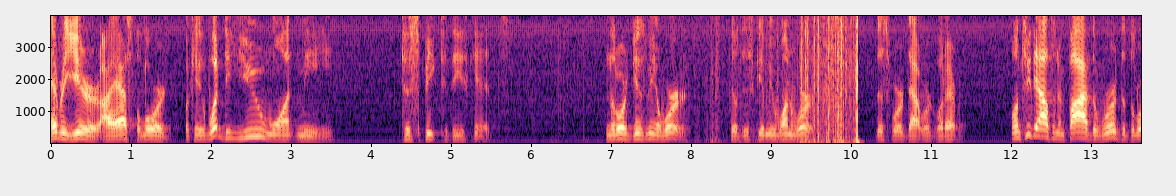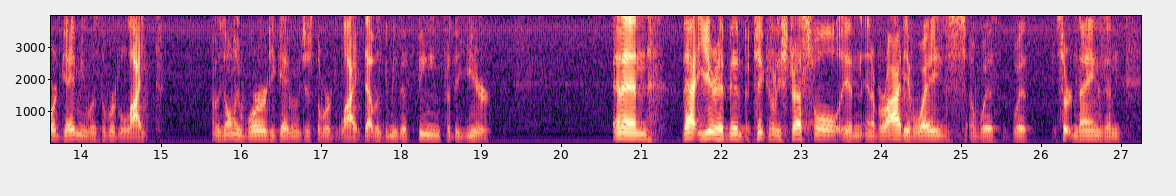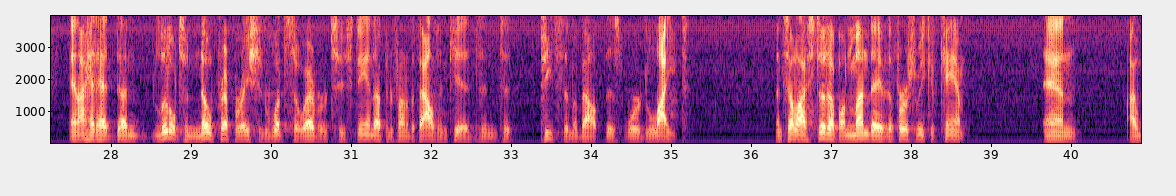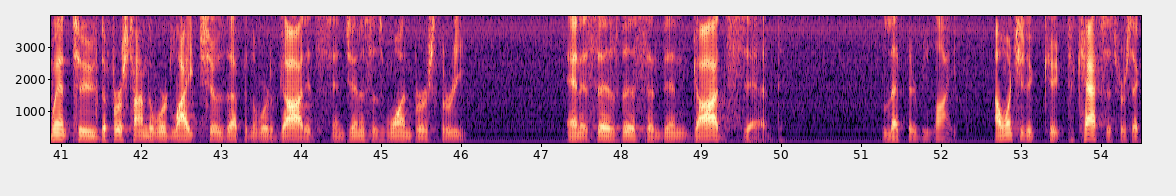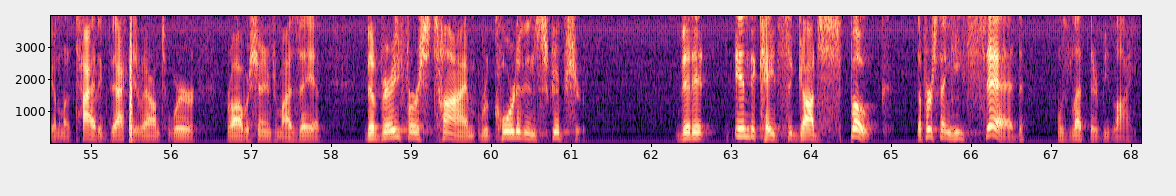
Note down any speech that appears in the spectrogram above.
every year I ask the Lord, okay, what do you want me to speak to these kids? And the Lord gives me a word. He'll just give me one word this word, that word, whatever. Well, in 2005, the word that the Lord gave me was the word light. It was the only word He gave me was just the word light. That was going to be the theme for the year. And then that year had been particularly stressful in, in a variety of ways with, with certain things. And, and I had, had done little to no preparation whatsoever to stand up in front of a thousand kids and to teach them about this word light. Until I stood up on Monday of the first week of camp and I went to the first time the word light shows up in the Word of God. It's in Genesis 1, verse 3. And it says this, and then God said, Let there be light. I want you to, to catch this for a second. I'm going to tie it exactly around to where Rob was sharing from Isaiah. The very first time recorded in Scripture that it indicates that God spoke, the first thing he said was, Let there be light.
